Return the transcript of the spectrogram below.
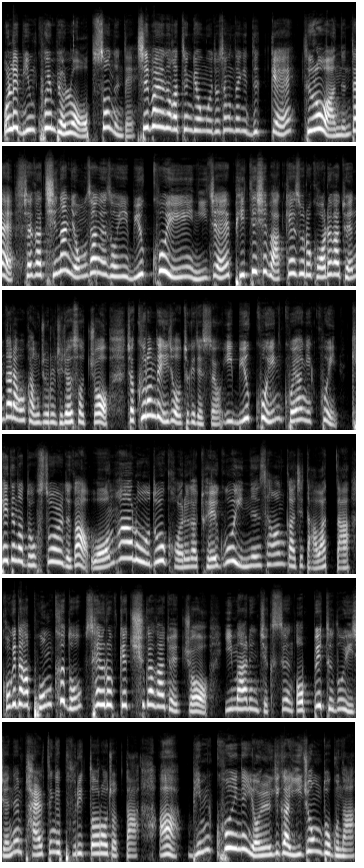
원래 밈코인 별로 없었는데 시바이노 같은 경우에도 상당히 늦게 들어왔는데 제가 지난 영상에서 이 뮤코인 이제 BTC 마켓으로 거래가 된다라고 강조를 드렸었죠. 자 그런데 이제 어떻게 됐어요? 이 뮤코인 고양이 코인 캐드너독 스월드가 원화로도 거래가 되고 있는 상황까지 나왔다. 거기다가 봉크도 새롭게 추가가 됐죠. 이 말인즉슨 업비트도 이제는 발등에 불이 떨어졌다. 아 밈코인의 열기가 이 정도구나.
